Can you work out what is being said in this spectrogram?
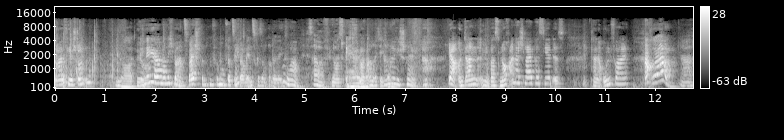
drei vier Stunden. Ja, Ja. Nee, ja, noch nicht mal. Zwei Stunden 45 waren wir insgesamt unterwegs. Oh, wow. Das ist aber flott. Ja, wir Flott. waren richtig Ja, flott. richtig schnell. Ja, und dann, was noch an der Schlei passiert ist, kleiner Unfall. Ach ja! Ja.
